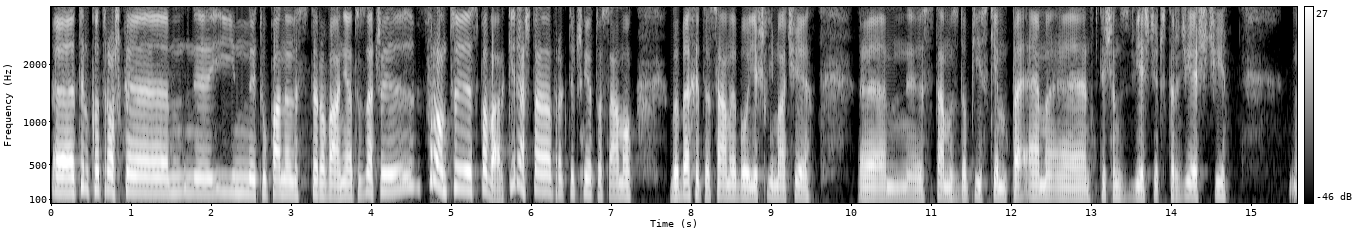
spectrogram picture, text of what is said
e, tylko troszkę mm, inny tu panel sterowania, to znaczy front e, spawarki, reszta praktycznie to samo, bebechy te same, bo jeśli macie em, z tam z dopiskiem PM e, 1240 e,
